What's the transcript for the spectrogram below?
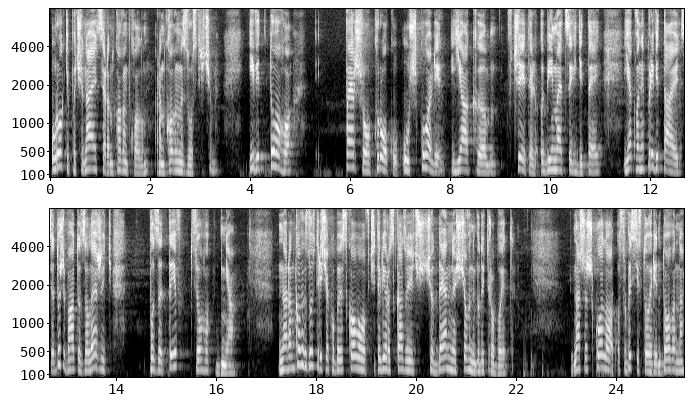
уроки починаються ранковим колом, ранковими зустрічами. І від того першого кроку у школі, як ем, вчитель обійме цих дітей, як вони привітаються, дуже багато залежить позитив цього дня. На ранкових зустрічах обов'язково вчителі розказують щоденно, що вони будуть робити. Наша школа особистісто орієнтована,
